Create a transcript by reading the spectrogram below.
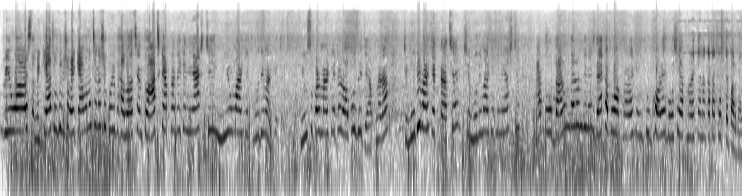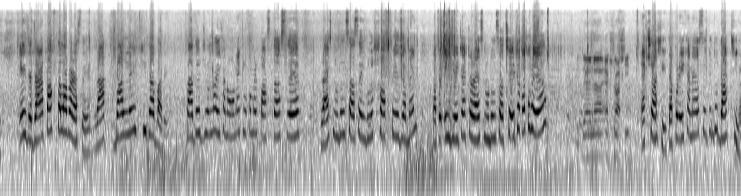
Viewers আমি কেয়া চৌধুরী, সবাই কেমন আছেন? আশা করি ভালো আছেন। তো আজকে আপনাদেরকে নিয়ে আসছি নিউ মার্কেট মুদি মার্কেটে নিউ সুপার মার্কেটের অপোজিটে আপনারা যে মুদি মার্কেটটা আছে, সেই মুদি মার্কেটে নিয়ে আসছি। এত দারুণ দারুণ জিনিস দেখাবো আপনারা, কিন্তু ঘরে বসে আপনারা কেনাকাটা করতে পারবেন। এই যে যারা পাস্তা লাভার আছে, রাত বাড়লেই খিদা বাড়ে। তাদের জন্য এখানে অনেক রকমের পাস্তা আছে রাইস নুডলস আছে, এগুলো সব পেয়ে যাবেন। তারপর এই যে এটা একটা রাইস নুডলস আছে। এটা কত ভাইয়া? এটা হলো তারপর এখানে আছে কিন্তু দারচিনি।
